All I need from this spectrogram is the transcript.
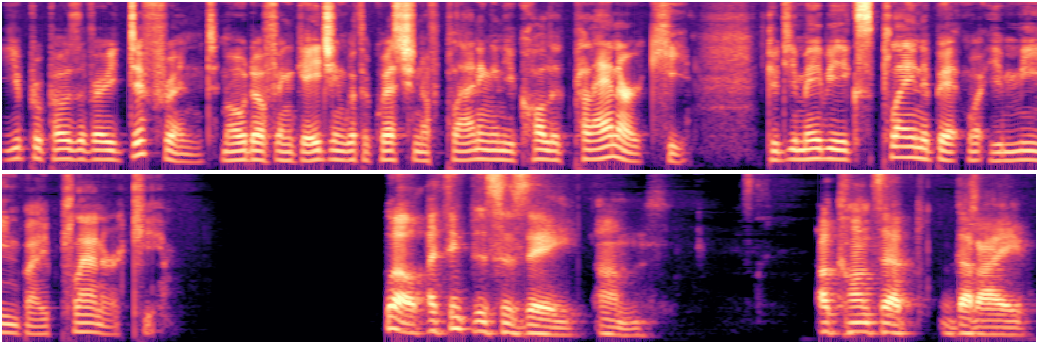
You propose a very different mode of engaging with the question of planning, and you call it planarchy. Could you maybe explain a bit what you mean by planarchy? Well, I think this is a um, a concept that I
